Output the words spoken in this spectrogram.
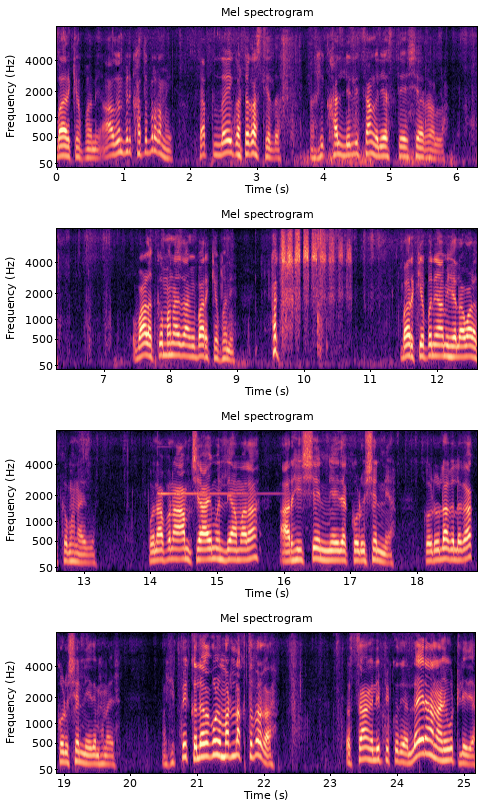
बारक्यापणे अजून पण खातो बरं का मी? ह्यात लय घटक असते ही खाल्लेली चांगली असते शरीराला. वाळकं म्हणायचं आम्ही बारक्यापणे बारक्यापणे आम्ही ह्याला वाळकं म्हणायचो. पण आपण आमची आई म्हणली आम्हाला अरे ही शैन्य आहे कडू शैन्य कडू लागलं का? कडू शैन्य आहे म्हणायचं. ही पिकलं का गुळमाट लागतं बरं का? तर चांगली पिकू द्या. लय रानाने उठली द्या.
